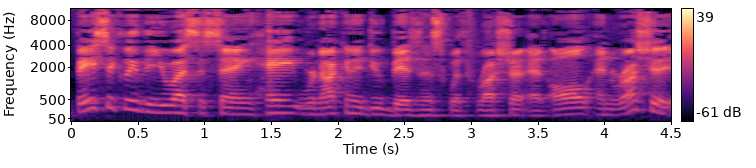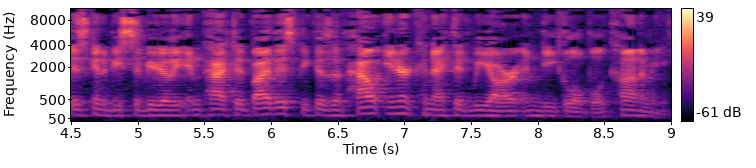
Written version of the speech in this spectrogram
Basically, the US is saying, hey, we're not going to do business with Russia at all, and Russia is going to be severely impacted by this because of how interconnected we are in the global economy.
